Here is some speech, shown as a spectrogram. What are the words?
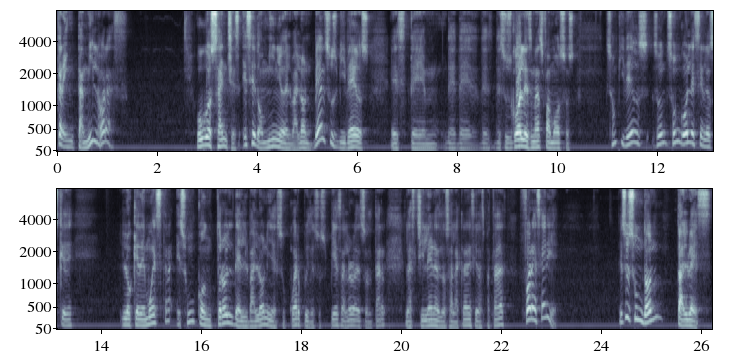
30.000 horas. Hugo Sánchez, ese dominio del balón. Vean sus videos este, de, de, de, sus goles más famosos. Son videos, son, son goles en los que lo que demuestra es un control del balón y de su cuerpo y de sus pies a la hora de soltar las chilenas, los alacranes y las patadas fuera de serie. Eso es un don, tal vez,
